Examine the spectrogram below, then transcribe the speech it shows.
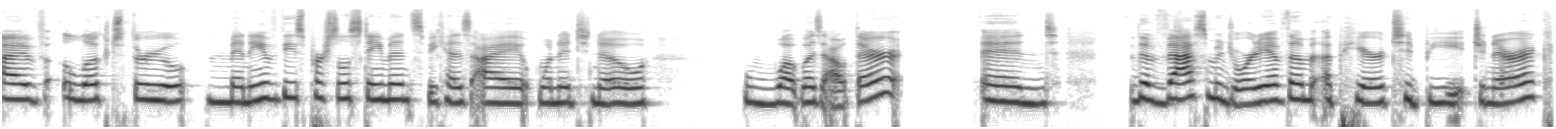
I've looked through many of these personal statements because I wanted to know what was out there. And the vast majority of them appear to be generic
